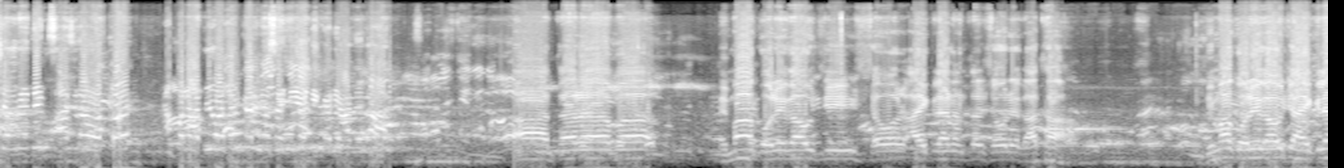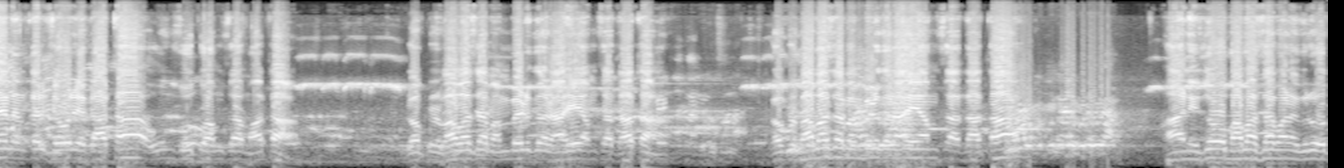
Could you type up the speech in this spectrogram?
शौर्य दिन साजरा होतोय. आपण अभिवादन करण्यासाठी या ठिकाणी आलेला आहात. तर भीमा कोरेगावची शौर ऐकल्यानंतर शौर्य गाथा. भीमा कोरेगावची ऐकल्यानंतर शौर्य गाथा ऊन होतो आमचा माता. डॉक्टर बाबासाहेब आंबेडकर आहे आमचा दाता. डॉक्टर बाबासाहेब आंबेडकर आहे आमचा दाता. आणि जो बाबासाहेबांना विरोध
